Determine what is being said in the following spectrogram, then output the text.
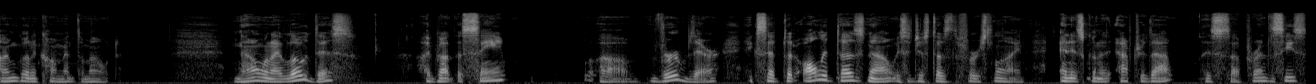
I'm going to comment them out. Now when I load this, I've got the same uh, verb there, except that all it does now is it just does the first line. And it's going to, after that, this uh, parentheses,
